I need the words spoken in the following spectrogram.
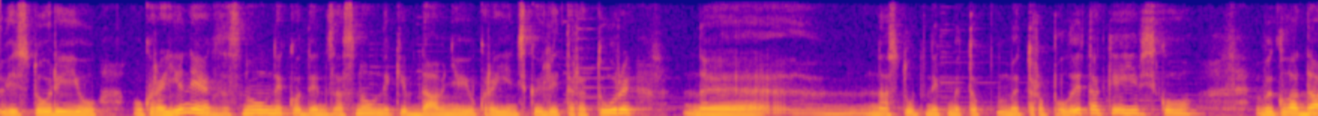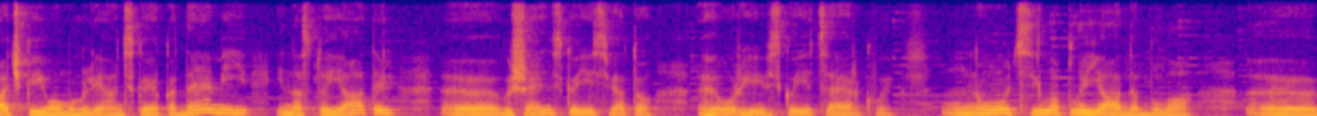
в історію України як засновник, один з засновників давньої української літератури, е, наступник митрополита Київського, викладач Києво-Могилянської академії і настоятель е, Вишенської свято-Георгіївської церкви. Ну, ціла плеяда була е,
